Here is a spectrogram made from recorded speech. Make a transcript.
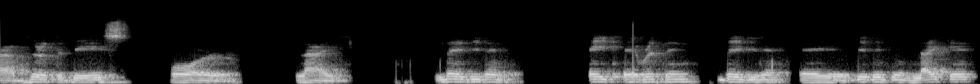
a dirty dish or like they didn't ate everything they didn't uh, they didn't like it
